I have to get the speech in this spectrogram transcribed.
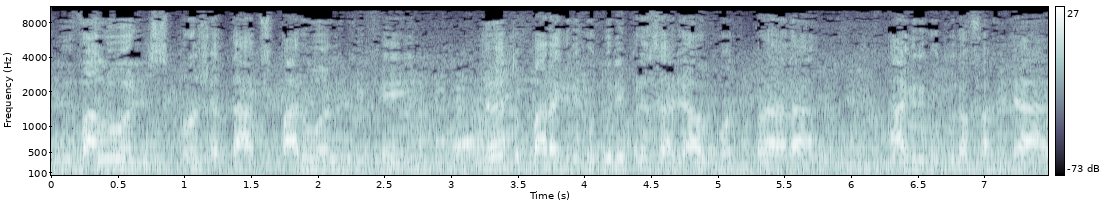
com valores projetados para o ano que vem, tanto para a agricultura empresarial quanto para a agricultura familiar,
